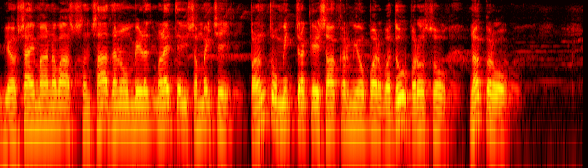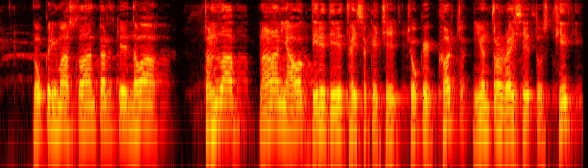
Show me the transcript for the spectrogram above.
વ્યવસાયમાં નવા સંસાધનો મળે તેવી સમય છે. પરંતુ મિત્ર કે સહકર્મીઓ પર વધુ ભરોસો ન કરો. નોકરીમાં સ્થળાંતર કે નવા ધનલાભ નાણાંની આવક ધીરે ધીરે થઈ શકે છે. જોકે ખર્ચ નિયંત્રણ રહેશે તો સ્થિર,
